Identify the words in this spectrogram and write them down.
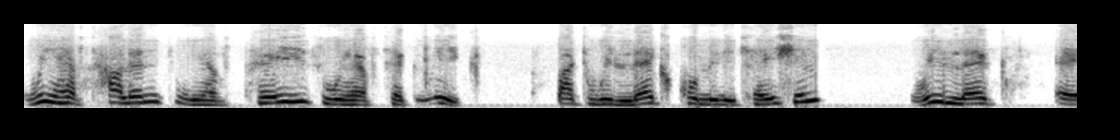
we have talent, we have pace, we have technique, but we lack communication, we lack uh,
